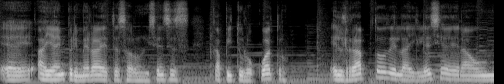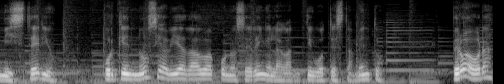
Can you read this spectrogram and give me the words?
eh, allá en Primera de Tesalonicenses capítulo 4. El rapto de la iglesia era un misterio porque no se había dado a conocer en el Antiguo Testamento. Pero ahora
